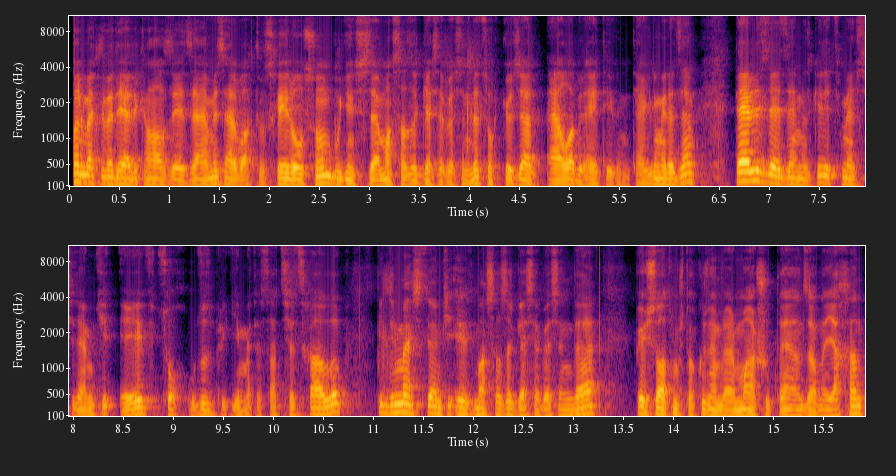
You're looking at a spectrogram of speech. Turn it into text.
Hörmətli və dəyərli kanal izləyicilərimiz, hər vaxtınız xeyir olsun. Bu gün sizə Masazır qəsəbəsində çox gözəl, əla bir həyət evini təqdim edəcəm. Dəyərli izləyicilərimiz, qeyd etmək istəyirəm ki, ev çox ucuz bir qiymətə satışa çıxarılıb. Bildirmək istəyirəm ki, ev Masazır qəsəbəsində 569 nömrəli marşrut dayanacağına yaxın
